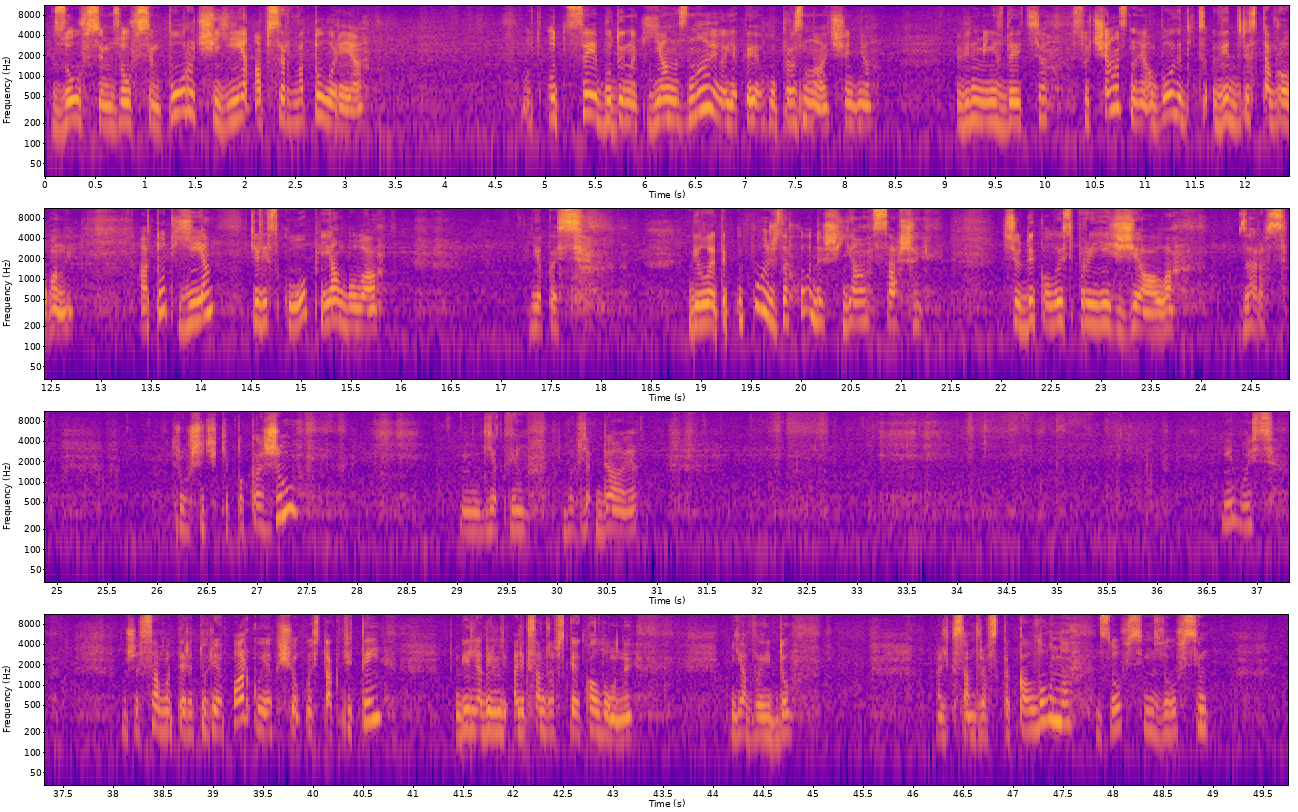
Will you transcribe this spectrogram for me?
зовсім зовсім поруч є обсерваторія. От, от цей будинок я не знаю, яке його призначення. Він, мені здається, сучасний або від, відреставрований. А тут є телескоп. Я була якось білети купуєш, заходиш. Я з Саші сюди колись приїжджала. Зараз трошечки покажу, як він виглядає. І ось вже саме територія парку, якщо ось так піти біля Олександровської колони, я вийду. Олександровська колона зовсім зовсім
